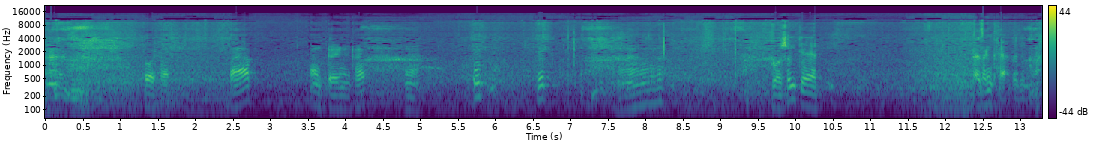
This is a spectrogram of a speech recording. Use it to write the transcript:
อ่าโทษครับแป๊บห้ามเกรงนะครับอ่าปึ๊บปึ๊บอ่าตรวจสังเกตได้ทั้งแถบเลยนะ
